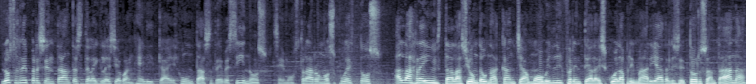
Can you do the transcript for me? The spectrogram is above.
Los representantes de la Iglesia Evangélica y juntas de vecinos se mostraron opuestos a la reinstalación de una cancha móvil frente a la escuela primaria del sector Santa Ana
